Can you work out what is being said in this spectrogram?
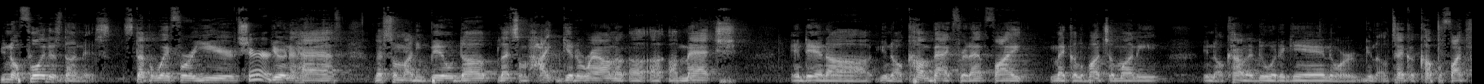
You know, Floyd has done this. Step away for a year, Sure. year and a half. Let somebody build up. Let some hype get around a, a, a match, and then uh, you know come back for that fight, make a bunch of money. You know, kind of do it again, or you know, take a couple fights.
